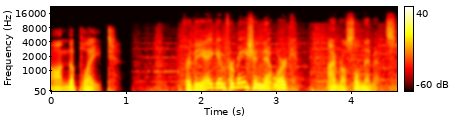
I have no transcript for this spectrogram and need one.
on the plate. For the Ag Information Network, I'm Russell Nemitz.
